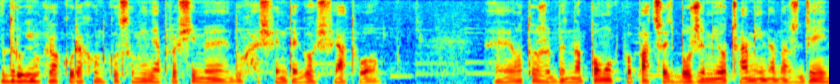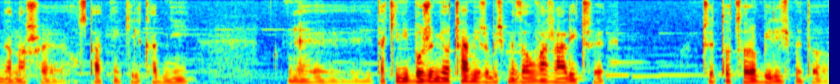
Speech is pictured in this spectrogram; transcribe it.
W drugim kroku rachunku sumienia prosimy Ducha Świętego o światło, e, o to, żeby nam pomógł popatrzeć Bożymi oczami na nasz dzień, na nasze ostatnie kilka dni. E, Takimi Bożymi oczami, żebyśmy zauważali, czy, czy to, co robiliśmy, to e,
